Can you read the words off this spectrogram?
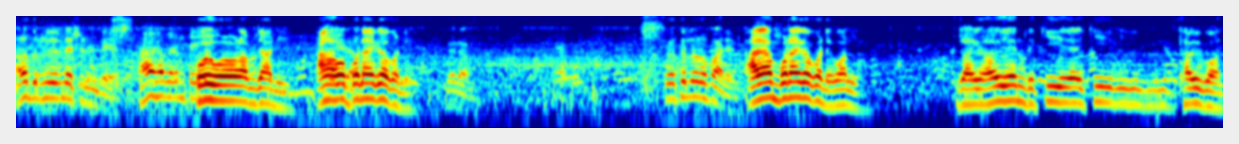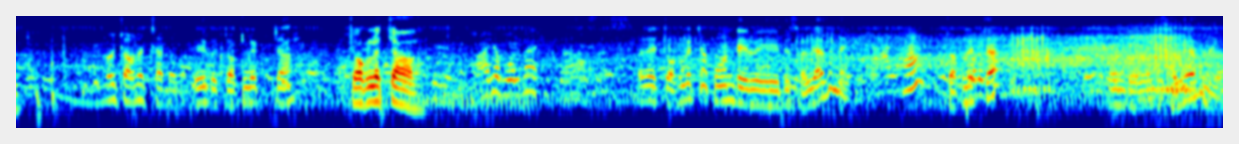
আরও দুটো রেস্টুরেন্টে হ্যাঁ হ্যাঁ কই ওরম জানি। আমার বোনাই কে কোনে এরকম চৈতলেরও পারে আরে আমি বোনাই কে কোনে বললাম জয়গা ওই এন কি কি খাবি বল। ওই চকলেট চাটা এই তো চকলেট চা। চকলেট চা। আরে চকলেট চা কোনটা এর এই তো ছবি আছে না হ্যাঁ? চকলেট চা? কোনটা এর মধ্যে ছবি আছে না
